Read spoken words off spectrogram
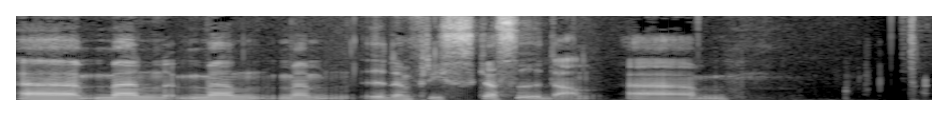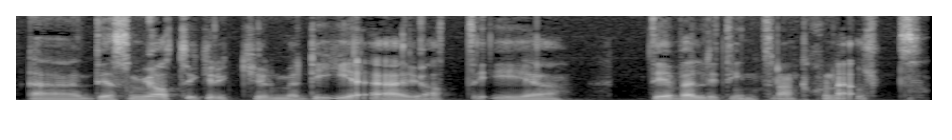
Eh, Men, men, men i den friska sidan, ehm, eh, det som jag tycker är kul med det är ju att det är, det är väldigt internationellt.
